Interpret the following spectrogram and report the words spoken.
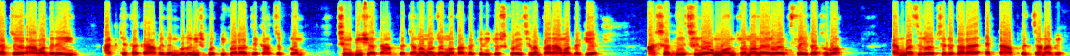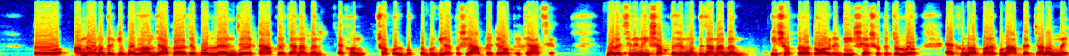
কার্য, আমাদের এই আটকে থাকা আবেদনগুলো নিষ্পত্তি করার যে কার্যক্রম, সেই বিষয়ে একটা আপডেট জানানোর জন্য তাদেরকে রিকোয়েস্ট করেছিলাম। তারা আমাদেরকে আশা দিয়েছিল, মন্ত্রণালয়ের ওয়েবসাইট অথবা অ্যাম্বাসির ওয়েবসাইটে তারা একটা আপডেট জানাবে। তো আমরা ওনাদেরকে বললাম যে, আপনারা যে বললেন যে একটা আপডেট জানাবেন, এখন সকল বক্তব্যগীরা তো সেই আপডেটের অপেক্ষা আছে। বলেছিলেন এই সপ্তাহের মধ্যে জানাবেন, এই সপ্তাহ তো অলরেডি শেষ হতে চলল, এখনও আপনারা কোনো আপডেট জানান নাই।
